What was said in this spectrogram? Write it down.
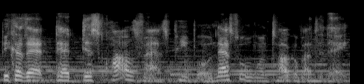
Because that, that disqualifies people. And that's what we're going to talk about today.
